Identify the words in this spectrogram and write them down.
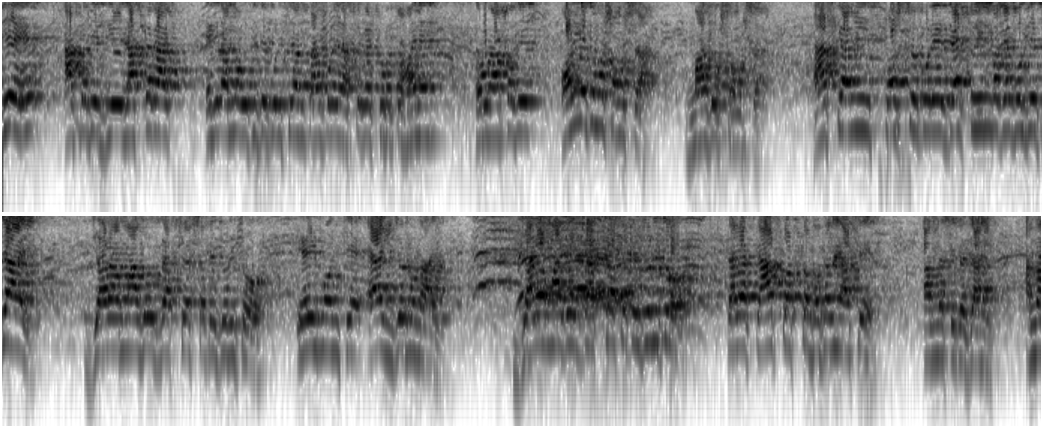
যে আপনাদের যে রাস্তাঘাট, এগুলো আমরা অতীতে করেছিলাম, তারপরে রাস্তাঘাট খুব একটা হয় নাই এবং আপনাদের অন্যতম সমস্যা, মাদক সমস্যা। আজকে আমি স্পষ্ট করে দ্যাটহীন ভাষায় বলতে চাই, যারা মাদক ব্যবসার সাথে জড়িত, এই মঞ্চে একজনও নাই। যারা মাদক ব্যবসার সাথে জড়িত, তারা কার তত্ত্বাবধানে আছে, আমরা সেটা জানি। আমরা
